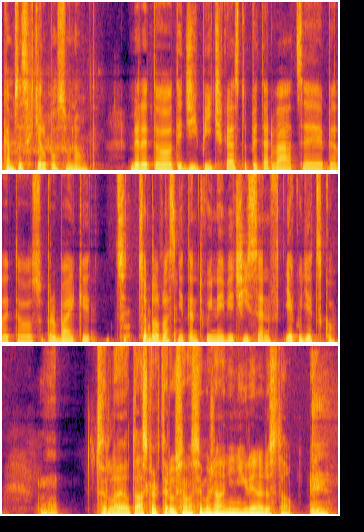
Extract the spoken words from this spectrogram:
kam se chtěl posunout? Byly to ty GPčka 125, byly to superbajky. Co, co byl vlastně ten tvůj největší sen jako děcko? Tohle je otázka, kterou jsem asi možná ani nikdy nedostal.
